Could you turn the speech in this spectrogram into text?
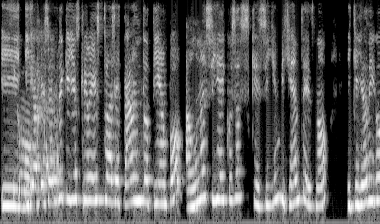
y, y, a pesar de que ella escribe esto hace tanto tiempo, aún así hay cosas que siguen vigentes, ¿no? Y que yo digo,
